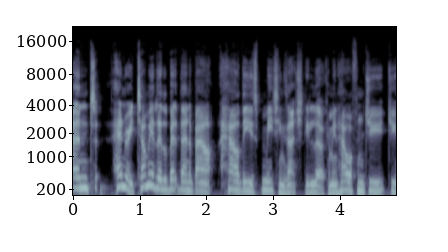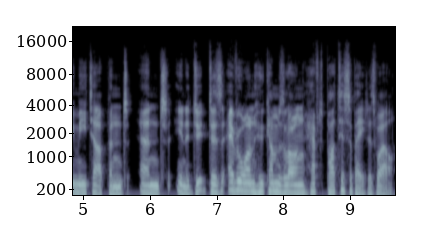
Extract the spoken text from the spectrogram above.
And Henry, tell me a little bit then about how these meetings actually look. I mean, how often do you, do you meet up, and and you know, do, does everyone who comes along have to participate as well?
